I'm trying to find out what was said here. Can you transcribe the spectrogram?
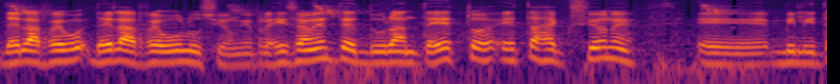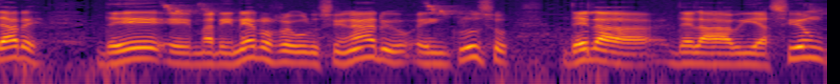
de, la, de la revolución. Y precisamente durante estos, estas acciones eh, militares de eh, marineros revolucionarios e incluso de la, de la aviación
